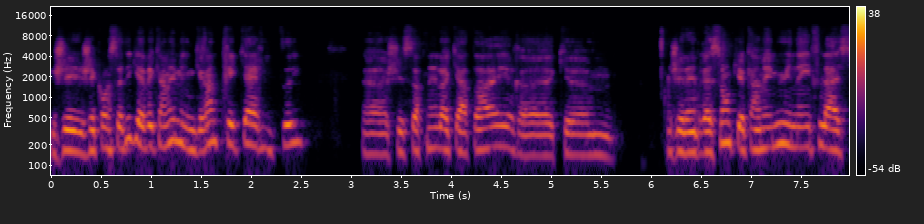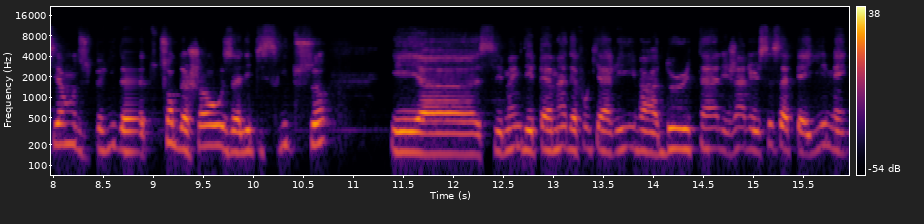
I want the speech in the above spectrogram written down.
J'ai constaté qu'il y avait quand même une grande précarité euh, chez certains locataires, euh, que hum, j'ai l'impression qu'il y a quand même eu une inflation du prix de toutes sortes de choses, l'épicerie, tout ça. Et euh, c'est même des paiements, des fois, qui arrivent en deux temps. Les gens réussissent à payer, mais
